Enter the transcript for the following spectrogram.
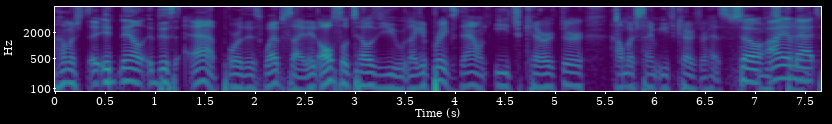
How much? It now this app or this website. It also tells you like it breaks down each character, how much time each character has. So I am at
